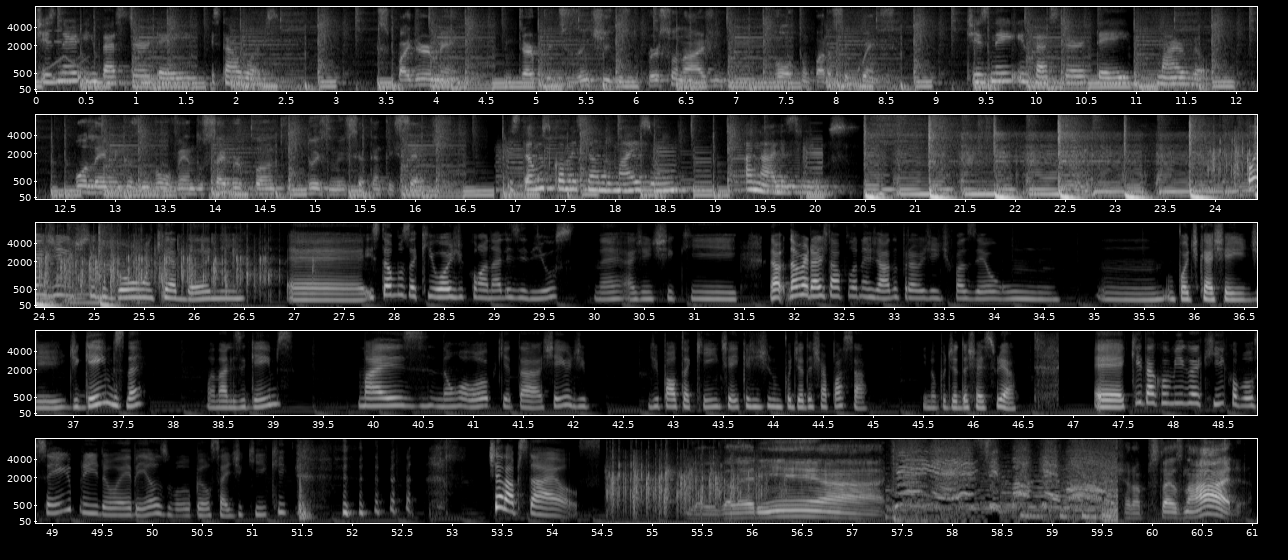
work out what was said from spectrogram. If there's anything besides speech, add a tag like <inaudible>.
Disney Investor Day Star Wars. Spider-Man, intérpretes antigos do personagem voltam para a sequência. Disney Investor Day Marvel. Polêmicas envolvendo Cyberpunk 2077. Estamos começando mais um Análise News. Oi, gente, tudo bom? Aqui é a Dani. É, estamos aqui hoje com Análise News, né? A gente que. Na, na verdade, estava planejado para a gente fazer um, um, um, podcast aí de, de games, né? Uma análise games. Mas não rolou, porque tá cheio de, de pauta quente aí que a gente não podia deixar passar. E não podia deixar esfriar. É, quem tá comigo aqui, como sempre, não é mesmo? O meu sidekick. <laughs> Shut up, Styles! E aí, galerinha? Quem é Pokémon? Xarope Styles na área.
